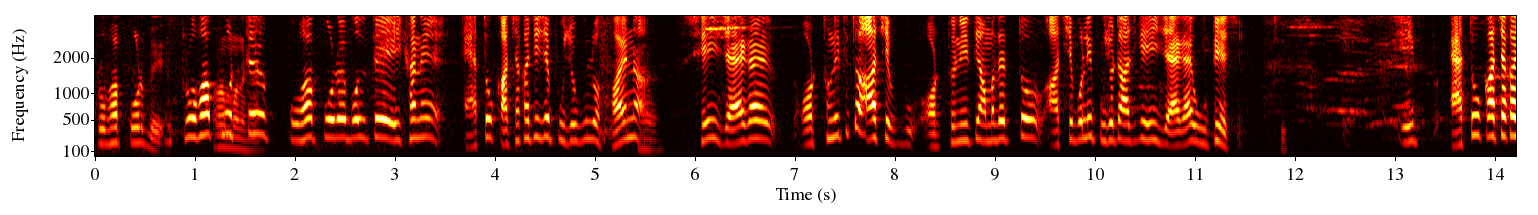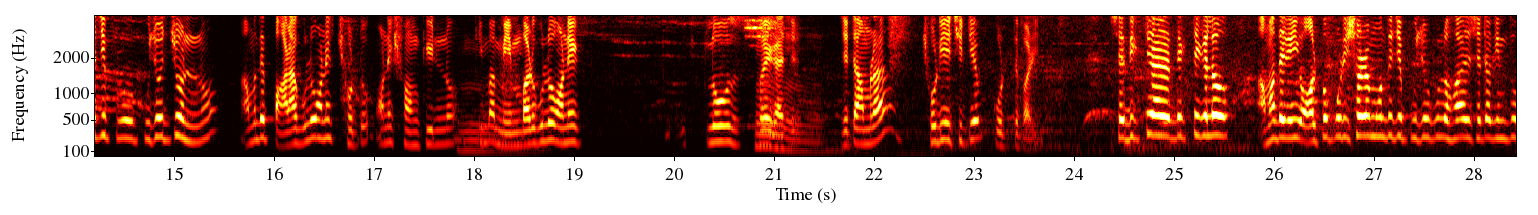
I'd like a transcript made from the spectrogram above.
প্রভাব পড়বে প্রভাব পড়তে প্রভাব পড়বে বলতে এইখানে এত কাছাকাছি যে পুজোগুলো হয় না হ্যাঁ। সেই জায়গায় অর্থনীতি তো আছে অর্থনীতি আমাদের তো আছে বলেই পুজোটা আজকে এই জায়গায় উঠেছে। এই এত কাছাকাছি পুজোর জন্য আমাদের পাড়াগুলো অনেক ছোট অনেক সংকীর্ণ কিংবা মেম্বারগুলো অনেক ক্লোজ হয়ে গেছে যেটা আমরা ছড়িয়ে ছিটিয়ে করতে পারি। না। সেদিক দেখতে গেলেও আমাদের এই অল্প পরিসরের মধ্যে যে পুজোগুলো হয় সেটা কিন্তু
